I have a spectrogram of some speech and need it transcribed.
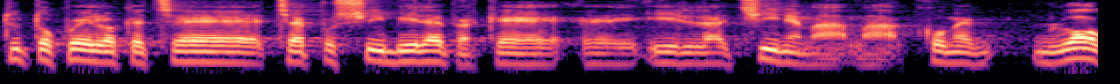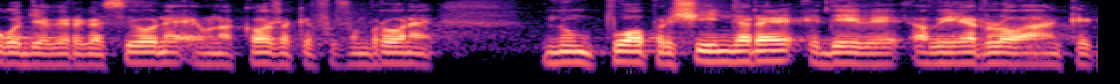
tutto quello che c'è possibile perché eh, il cinema, ma come luogo di aggregazione, è una cosa che Fossombrone non può prescindere e deve averlo anche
